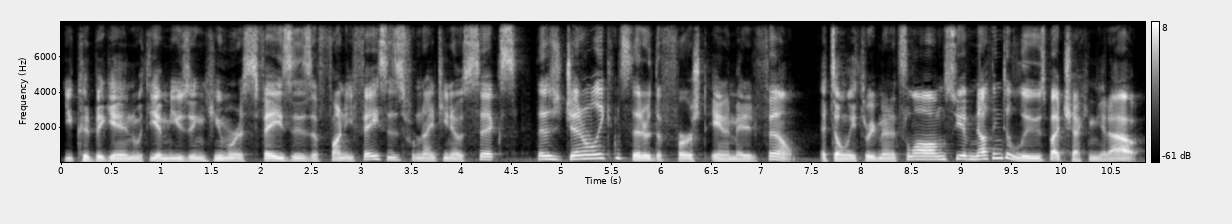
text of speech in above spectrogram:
You could begin with the amusing, humorous phases of Funny Faces from 1906, that is generally considered the first animated film. It's only three minutes long, so you have nothing to lose by checking it out.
